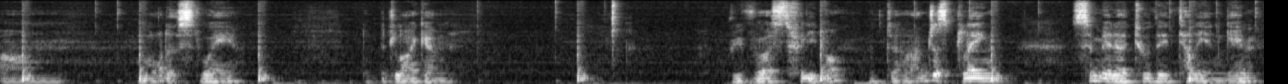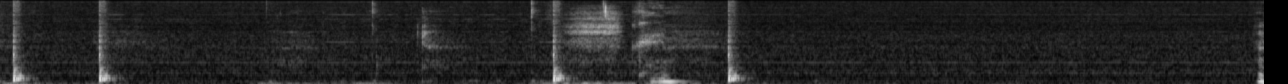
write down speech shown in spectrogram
um, modest way, a bit like um, reversed Philidor. But uh, I'm just playing similar to the Italian game. Okay. Hmm.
